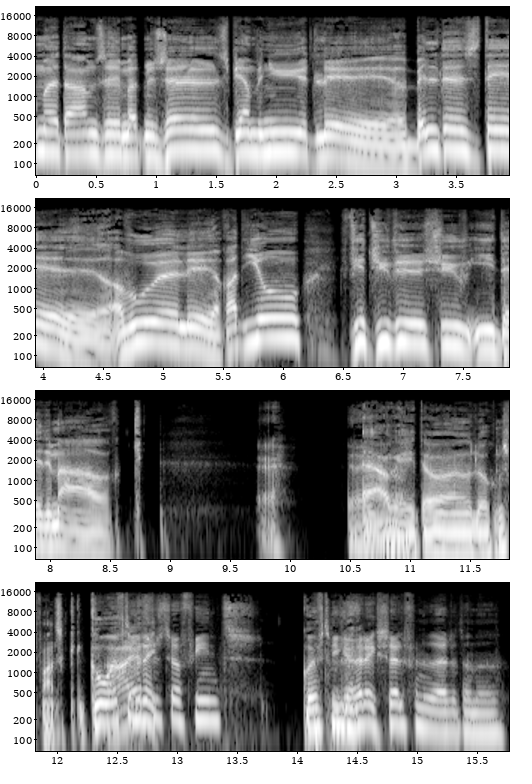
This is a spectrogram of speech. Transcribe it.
bonjour, mesdames et mademoiselles, bienvenue à les Bæltestedet, og vous øh, les radio 24 i Danmark. Ja, Ja, okay, det var lokumsfransk. God Nej, jeg eftermiddag. synes, det var fint. God De kan eftermiddag. heller ikke selv finde ud af det dernede.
